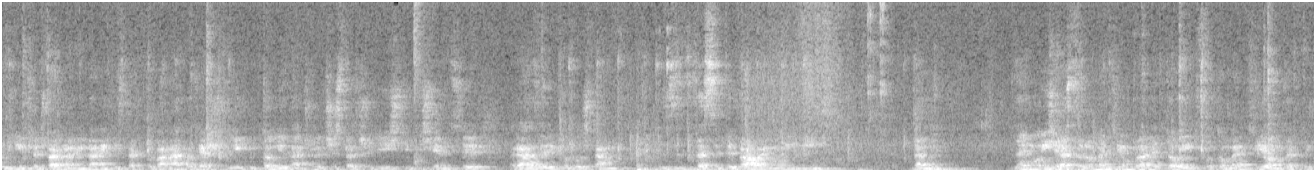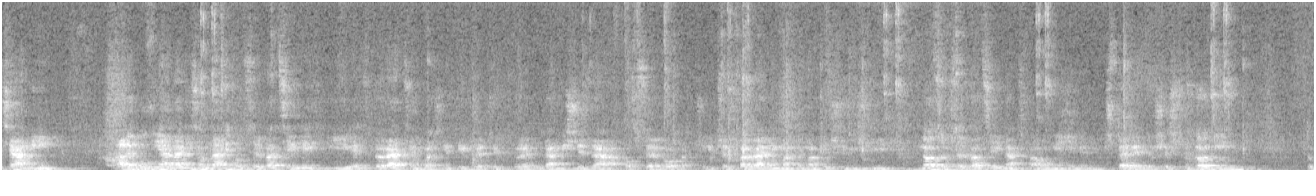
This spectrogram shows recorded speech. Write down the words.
później przetwarzaniu danych jest traktowana, chociaż nie, to nie znaczy, że 330 tysięcy razy kogoś tam zasypywałem moimi danymi. Zajmuję się astronometrią planetoid, fotometrią, zakryciami, ale głównie analizą danych obserwacyjnych i eksploracją właśnie tych rzeczy, które uda mi się zaobserwować. Czyli przetwarzaniem matematycznym, jeśli noc obserwacyjna trwa u mnie, nie wiem, 4 do 6 godzin, to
